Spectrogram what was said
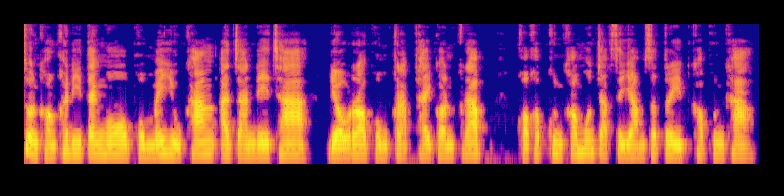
ส่วนของคดีแตงโม ผมไม่อยู่ข้างอาจารย์เดชา เดี๋ยวรอผมกลับไทยก่อนครับ ขอขอบคุณข้อมูลจากสยามสตรีทขอบคุณค่ะ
